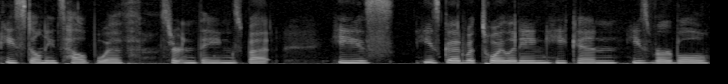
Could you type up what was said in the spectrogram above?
he still needs help with certain things, but he's he's good with toileting. He can he's verbal.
